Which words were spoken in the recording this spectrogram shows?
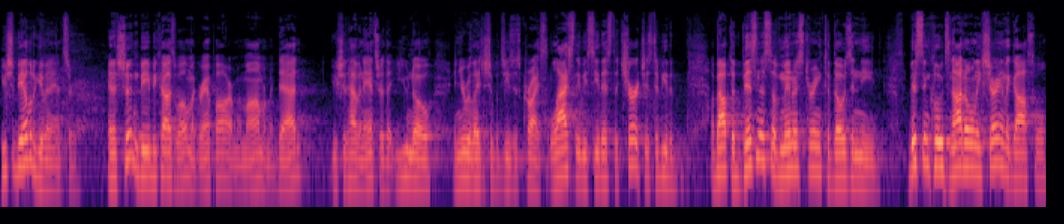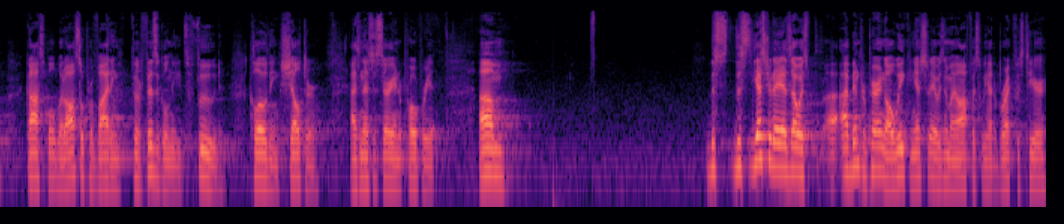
You should be able to give an answer. And it shouldn't be because, well, my grandpa or my mom or my dad. You should have an answer that you know in your relationship with Jesus Christ. Lastly, we see this the church is to be the, about the business of ministering to those in need. This includes not only sharing the gospel, gospel, but also providing for physical needs food, clothing, shelter as necessary and appropriate. Um, this, this yesterday, as I was, I've been preparing all week, and yesterday I was in my office. We had a breakfast here,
